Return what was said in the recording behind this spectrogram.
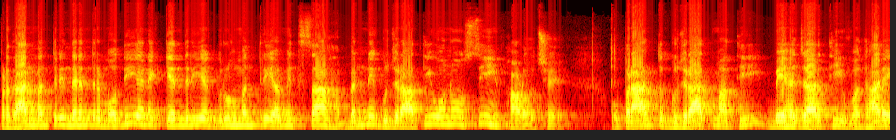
પ્રધાનમંત્રી નરેન્દ્ર મોદી અને કેન્દ્રીય ગૃહમંત્રી અમિત શાહ બંને ગુજરાતીઓનો સિંહ ફાળો છે. ઉપરાંત ગુજરાતમાંથી બે હજારથી વધારે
